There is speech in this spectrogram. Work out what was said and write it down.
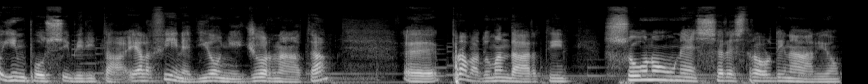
impossibilità e alla fine di ogni giornata eh, prova a domandarti sono un essere straordinario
